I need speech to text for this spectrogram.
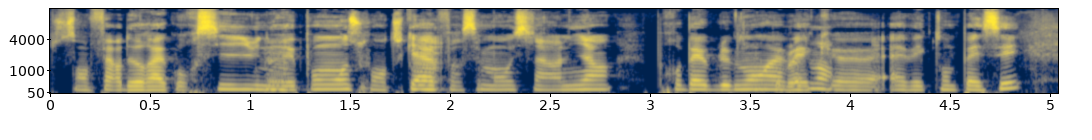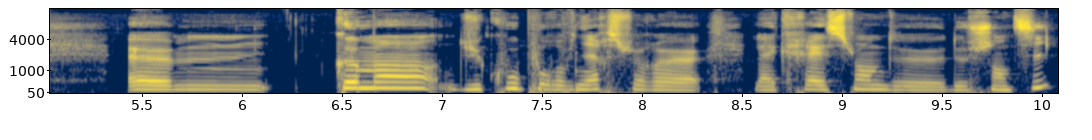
sans faire de raccourci, une Mm. réponse ou en tout cas Mm. forcément aussi un lien probablement avec, avec ton passé. Comment, du coup, pour revenir sur euh, la création de, de Chanty,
